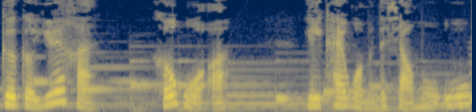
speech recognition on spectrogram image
哥哥约翰和我离开我们的小木屋，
